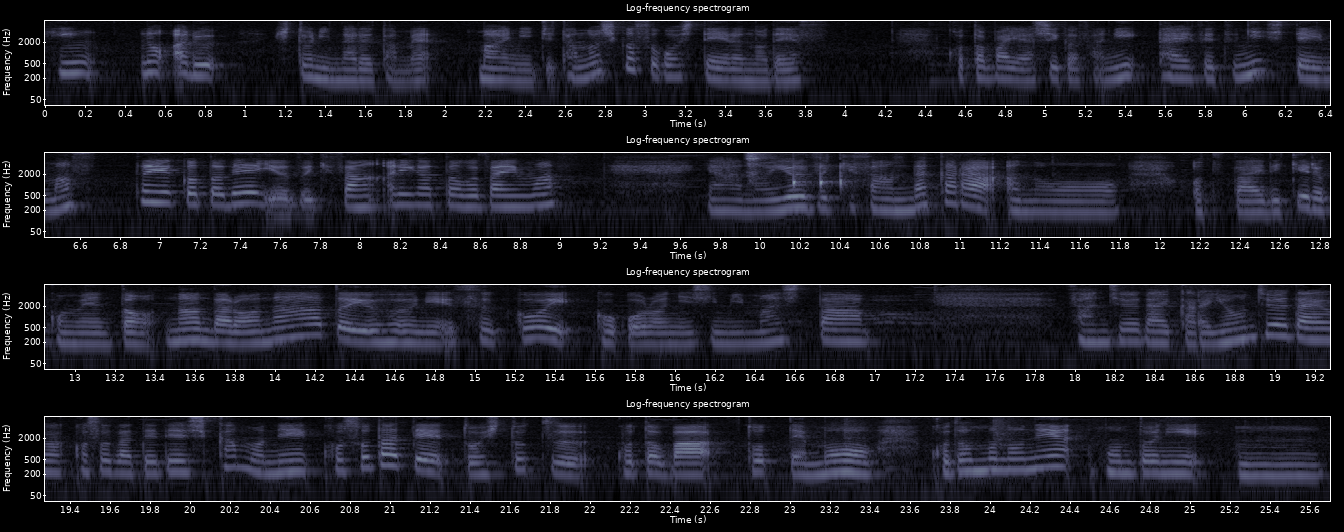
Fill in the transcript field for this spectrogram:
品のある人になるため毎日楽しく過ごしているのです。言葉や仕草に大切にしています。ということでゆうずきさんありがとうございます。いやあのゆうずきさんだからあのお伝えできるコメントなんだろうなというふうにすっごい心に染みました。30代から40代は子育てでしかもね子育てと一つ言葉とっても子どものね本当にうん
